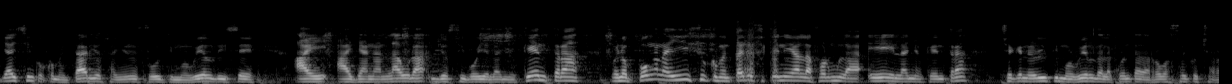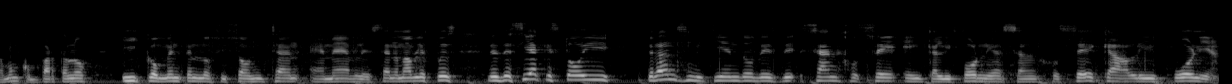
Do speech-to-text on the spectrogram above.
Ya hay cinco comentarios. Ahí en nuestro último reel dice hay Ayana Laura, yo sí voy el año que entra. Bueno, pongan ahí su comentario si quieren ir a la Fórmula E el año que entra. Chequen el último reel de la cuenta de arroba soy Ramón, compártanlo y coméntenlo si son tan amables, tan amables. Pues les decía que estoy transmitiendo desde San José en California, San José, California.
